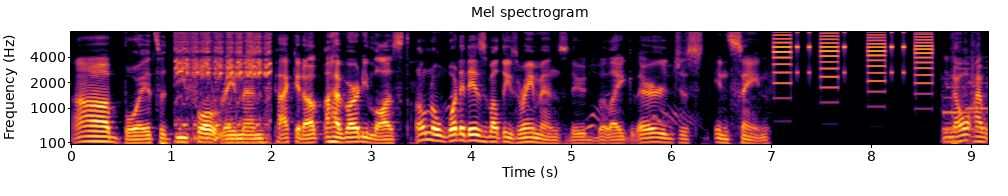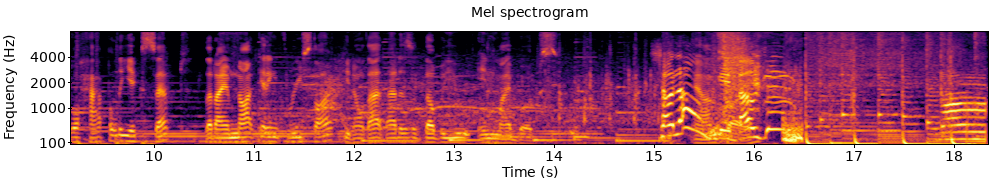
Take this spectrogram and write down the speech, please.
Oh boy, it's a default Rayman. Pack it up. I've already lost. I don't know what it is about these Raymans, dude, but like, they're just insane. You know, I will happily accept that I am not getting three stock. You know, that that is a W in my books. So long, Yeah, I'm yeah, sorry. Bowser.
